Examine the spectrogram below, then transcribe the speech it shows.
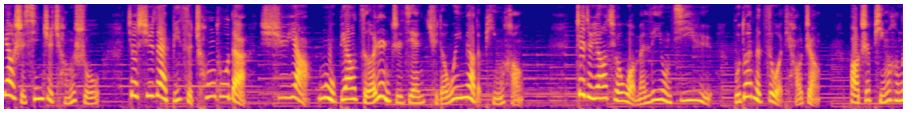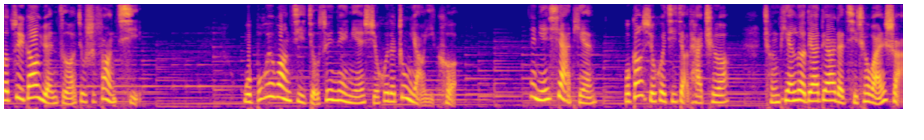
要使心智成熟。就需在彼此冲突的需要、目标、责任之间取得微妙的平衡，这就要求我们利用机遇，不断的自我调整，保持平衡的最高原则就是放弃。我不会忘记九岁那年学会的重要一课。那年夏天，我刚学会骑脚踏车，成天乐颠颠的骑车玩耍。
